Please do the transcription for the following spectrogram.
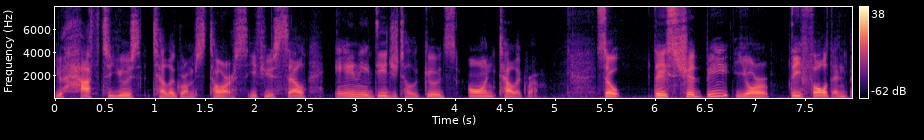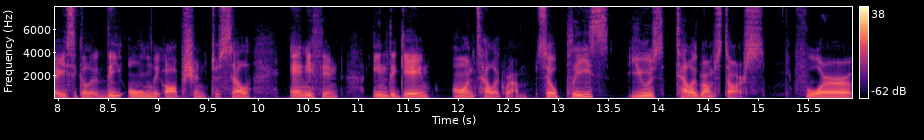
You have to use Telegram stars if you sell any digital goods on Telegram. So this should be your default and basically the only option to sell anything in the game on Telegram. So please use Telegram stars for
